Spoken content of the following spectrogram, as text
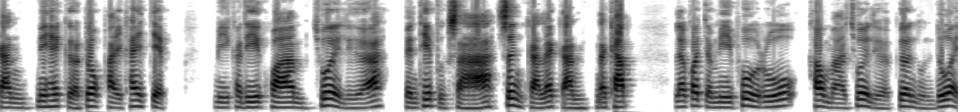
กันไม่ให้เกิดโรคภัยไข้เจ็บ มีคดีความช่วยเหลือเป็นที่ปรึกษาซึ่งกันและกันนะครับ แล้วก็จะมีผู้รู้เข้ามาช่วยเหลือเกื้อหนุนด้วย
